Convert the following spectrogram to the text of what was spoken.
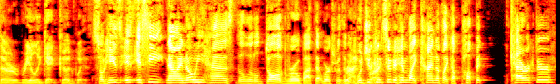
to really get good with. So he's is, is he now? I know he has the little dog robot that works with him. Right, Would you Barq. consider him like kind of like a puppet character?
